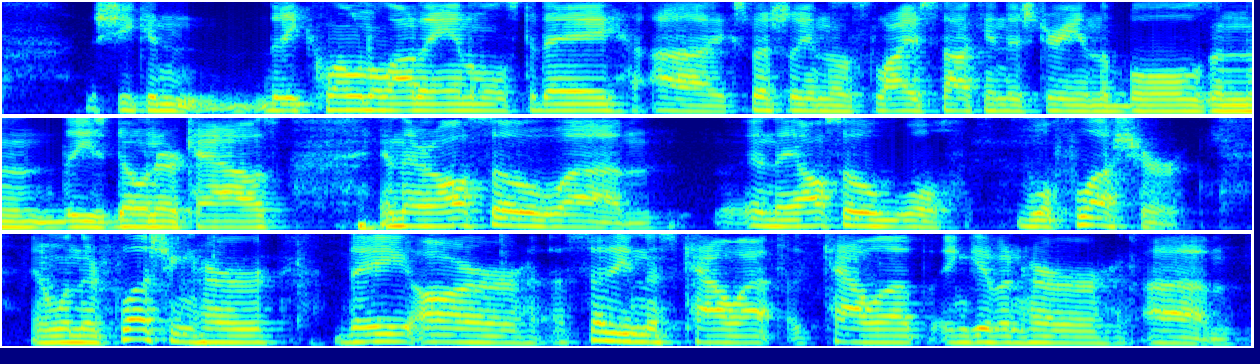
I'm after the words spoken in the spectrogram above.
she can they clone a lot of animals today uh, especially in the livestock industry and the bulls and then these donor cows and they're also um, and they also will will flush her and when they're flushing her they are setting this cow up, cow up and giving her um,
